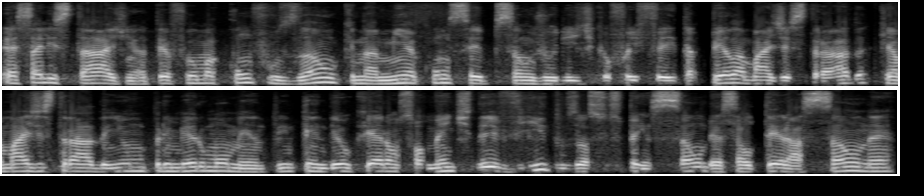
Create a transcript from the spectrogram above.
Essa listagem até foi uma confusão que, na minha concepção jurídica, foi feita pela magistrada, que a magistrada, em um primeiro momento, entendeu que eram somente devidos à suspensão dessa alteração né,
